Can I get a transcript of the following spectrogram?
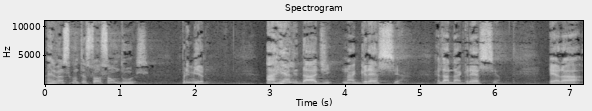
A relevância contextual são duas. Primeiro, a realidade na Grécia, realidade na Grécia era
